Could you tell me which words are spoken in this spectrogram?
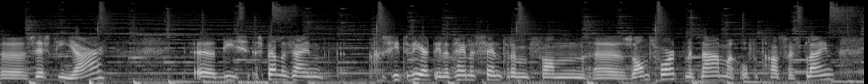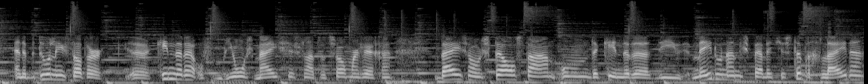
eh, 16 jaar. Die spellen zijn gesitueerd in het hele centrum van eh, Zandvoort, met name op het Gasthuisplein. En de bedoeling is dat er eh, kinderen, of jongens, meisjes, laten we het zo maar zeggen, bij zo'n spel staan om de kinderen die meedoen aan die spelletjes te begeleiden.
